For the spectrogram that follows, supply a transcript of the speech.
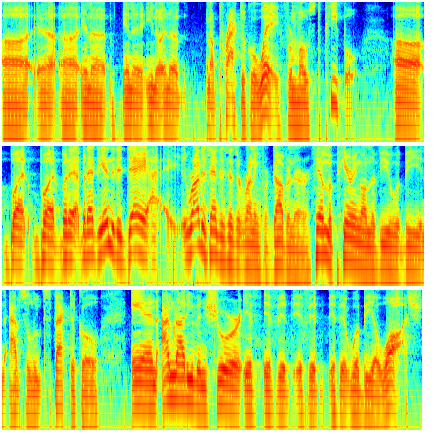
uh, uh, in a in a you know in a in a practical way for most people. Uh, but but but at, but at the end of the day, I, Ron DeSantis isn't running for governor. Him appearing on the View would be an absolute spectacle, and I'm not even sure if if it if it if it would be a wash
